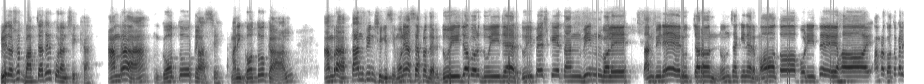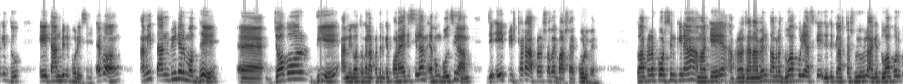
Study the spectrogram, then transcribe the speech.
প্রিয় দর্শক, বাচ্চাদের কোরআন শিক্ষা। আমরা গত ক্লাসে মানে গতকাল আমরা তানবিন শিখেছি। মনে আছে আপনাদের? দুই জবর, দুই জের, দুই পেশকে তানবিন বলে। তানবিনের উচ্চারণ নুন সাকিনের মত পড়িতে হয়। আমরা গতকাল কিন্তু এই তানবিন পড়েছি এবং আমি তানবিনের মধ্যে জবর দিয়ে আমি গতকাল আপনাদেরকে পড়াই দিছিলাম এবং বলছিলাম যে এই পৃষ্ঠাটা আপনারা সবাই বাসায় পড়বেন। তো আপনারা পড়ছেন কিনা আমাকে আপনারা জানাবেন। তো আমরা দোয়া পড়ি আজকে, যেহেতু ক্লাসটা শুরু হলো, আগে দোয়া পড়ব।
